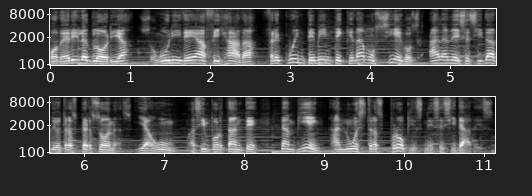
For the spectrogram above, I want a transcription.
poder y la gloria son una idea fijada, frecuentemente quedamos ciegos a la necesidad de otras personas y aún más importante, también a nuestras propias necesidades.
